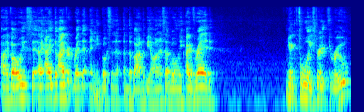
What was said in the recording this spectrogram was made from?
I've always said I, I, I haven't read that many books in the, in the Bible to be honest. I've only I've read like fully straight through,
